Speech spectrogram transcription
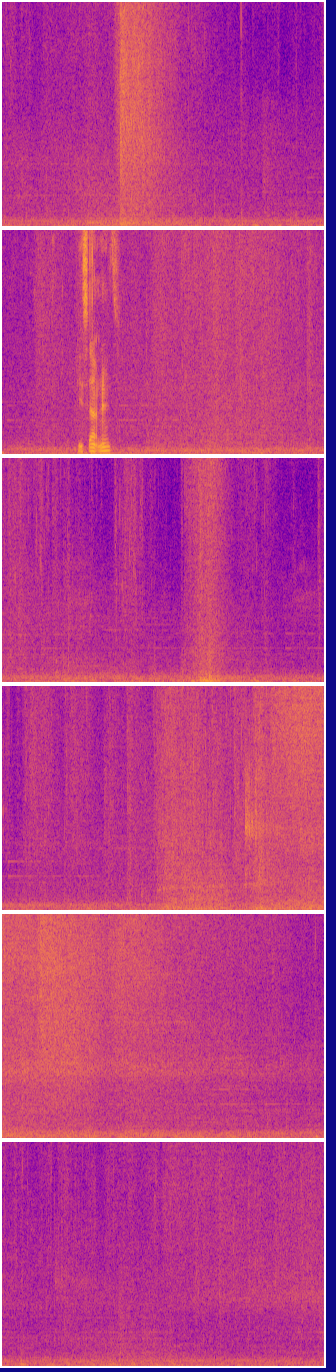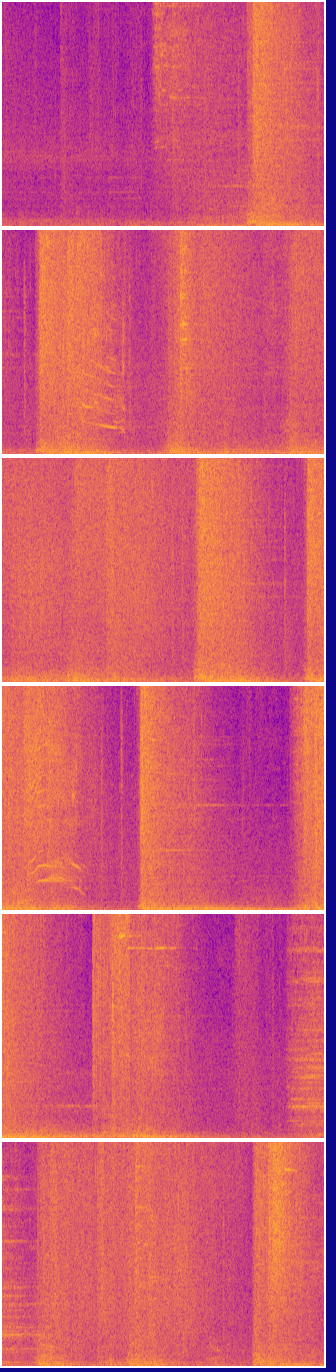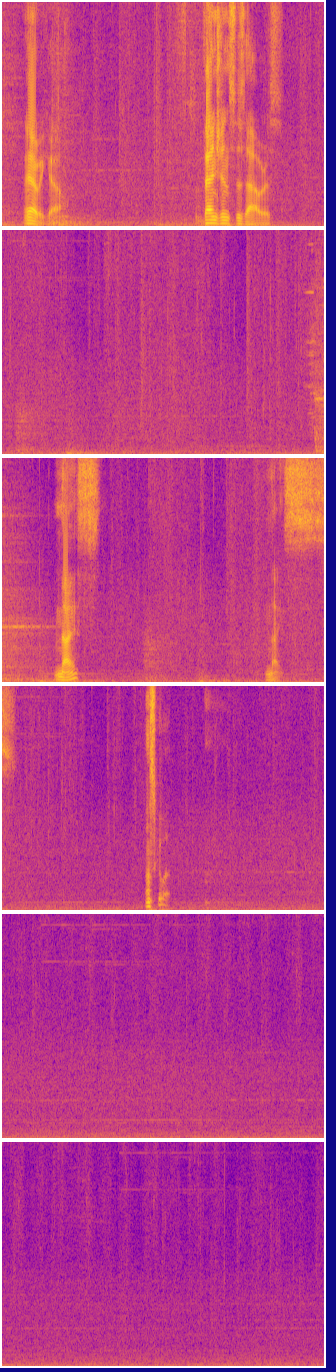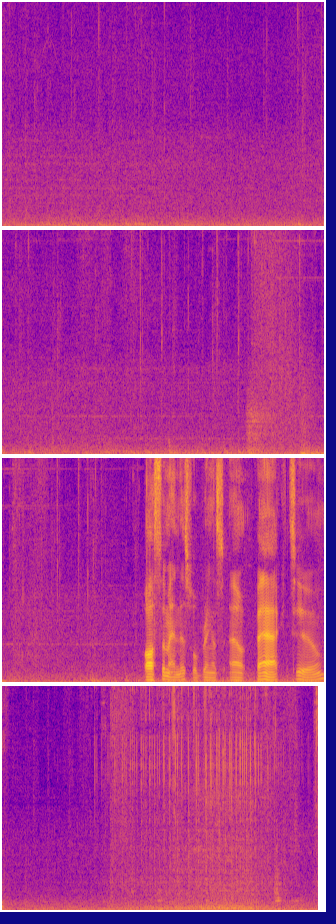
Peace out, nerds. There we go. Vengeance is ours. Nice. Nice. Let's go up. Awesome, and this will bring us out back to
